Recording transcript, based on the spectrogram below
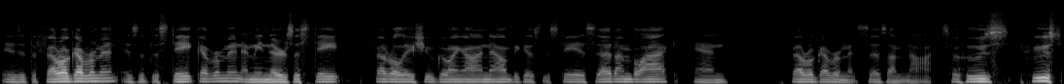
Is it the federal government? Is it the state government? I mean, there's a state federal issue going on now because the state has said I'm black and the federal government says I'm not. So who's who's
